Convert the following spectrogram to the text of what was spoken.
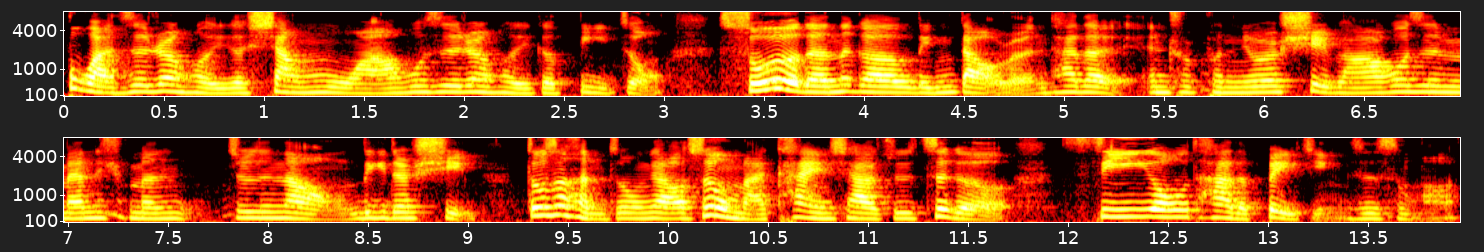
不管是任何一个项目啊，或是任何一个币种，所有的那个领导人他的 entrepreneurship 啊，或是 management 就是那种 leadership 都是很重要，所以我们来看一下，就是这个 CEO 他的背景是什么。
